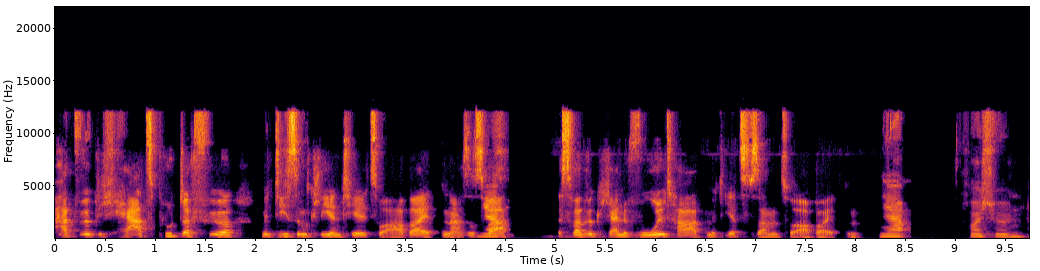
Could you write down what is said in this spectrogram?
hat wirklich Herzblut dafür, mit diesem Klientel zu arbeiten. Also es ja. war, es war wirklich eine Wohltat, mit ihr zusammenzuarbeiten. Ja, voll schön.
